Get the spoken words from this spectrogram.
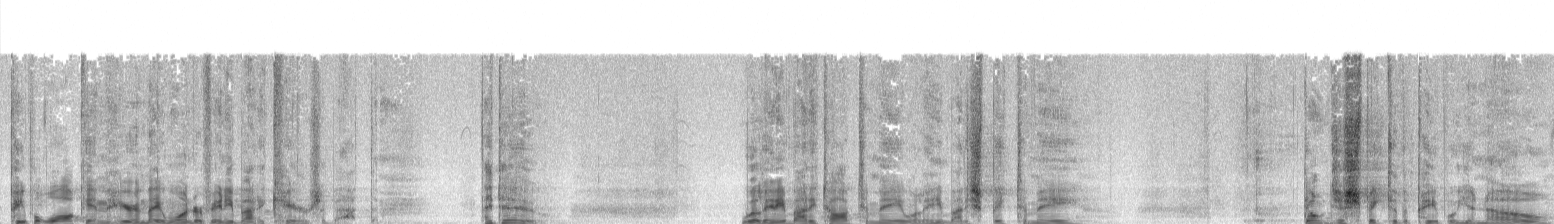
people walk in here and they wonder if anybody cares about them. They do. Will anybody talk to me? Will anybody speak to me? Don't just speak to the people you know.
